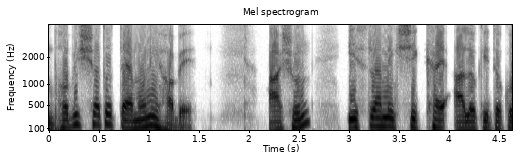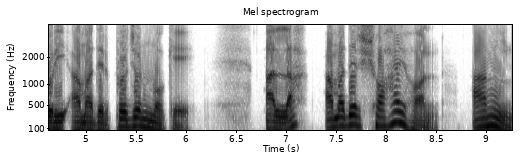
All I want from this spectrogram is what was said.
ভবিষ্যতও তেমনই হবে। আসুন, ইসলামিক শিক্ষায় আলোকিত করি আমাদের প্রজন্মকে। আল্লাহ আমাদের সহায় হন। আমিন।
